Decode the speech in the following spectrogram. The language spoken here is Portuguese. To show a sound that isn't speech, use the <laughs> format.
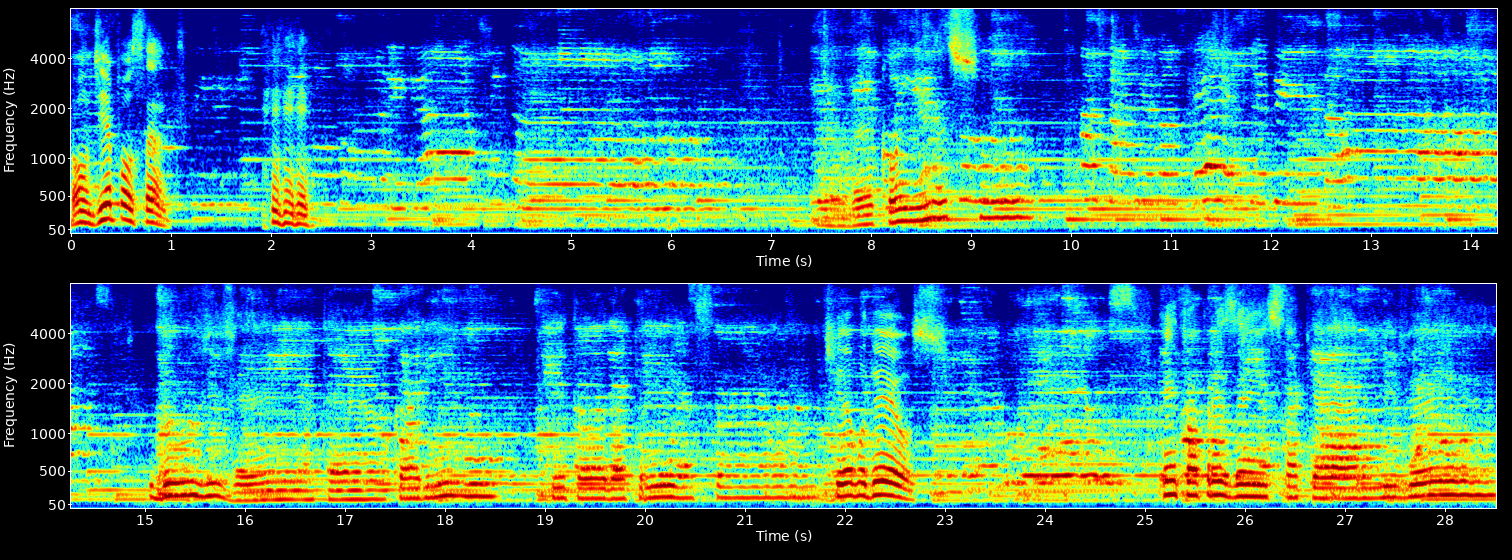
Bom dia, Paulo Santo. Eu reconheço as dádivas recebidas. do viver até o carinho de toda a criação. Te amo, Deus. Em tua presença quero viver.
